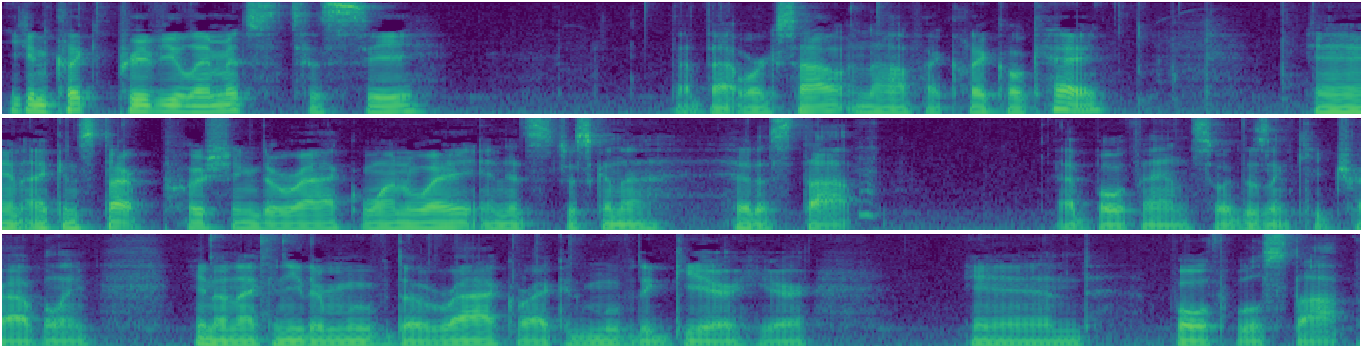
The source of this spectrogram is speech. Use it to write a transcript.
You can click preview limits to see that that works out. And Now if I click OK, and I can start pushing the rack one way and it's just gonna hit a stop at both ends so it doesn't keep traveling. You know, and I can either move the rack or I could move the gear here and both will stop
